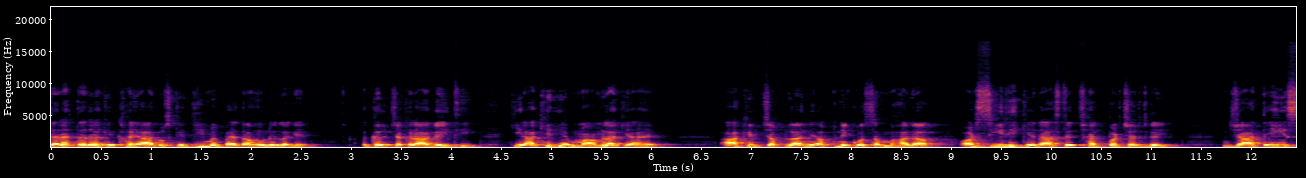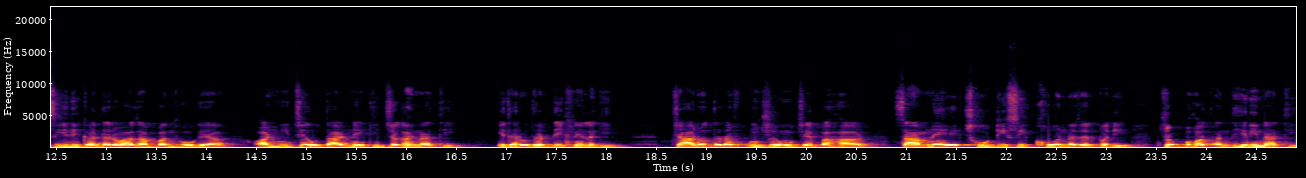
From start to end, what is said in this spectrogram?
तरह तरह के ख्याल उसके जी में पैदा होने लगे। अकल चकरा गई थी कि आखिर ये मामला क्या है। आखिर चपला ने अपने को संभाला और सीढ़ी के रास्ते छत पर चढ़ गई। जाते ही सीढ़ी का दरवाज़ा बंद हो गया और नीचे उतारने की जगह न थी। इधर उधर देखने लगी। चारों तरफ़ ऊँचे ऊँचे पहाड़, सामने एक छोटी सी खो नज़र पड़ी जो बहुत अंधेरी ना थी,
